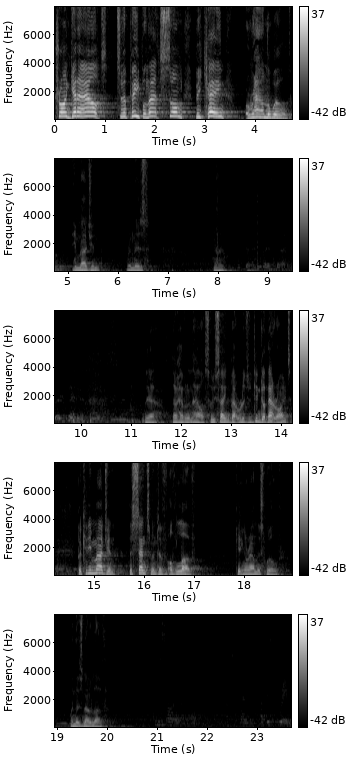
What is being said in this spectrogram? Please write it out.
try and get it out to the people. And that song became around the world. Imagine when there's, you know, Yeah, no heaven and hell. So he's saying about religion. Didn't get that right. But can you imagine the sentiment of, of love getting around this world when there's no love? I'm sorry, I, have to say this. I disagree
